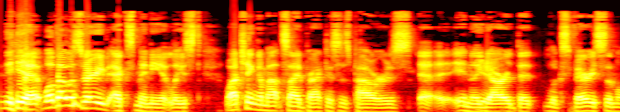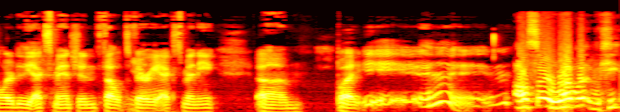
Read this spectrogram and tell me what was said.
yeah, well, that was very X Mini at least. Watching him outside practice his powers uh, in a Yeah. yard that looks very similar to the X Mansion felt very X Mini. Um, but eh, Also, what, what he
